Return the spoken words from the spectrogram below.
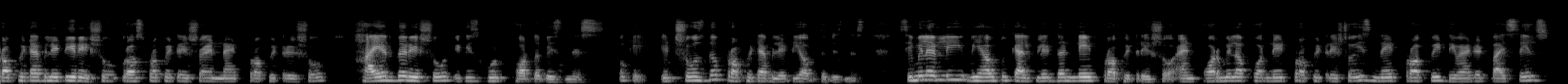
profitability ratio gross profit ratio and net profit ratio higher the ratio it is good for the business. Okay it shows the profitability of the business. Similarly we have to calculate the net profit ratio and formula for net profit ratio is net profit divided by sales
